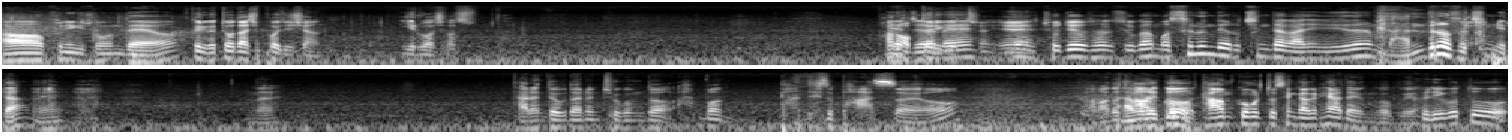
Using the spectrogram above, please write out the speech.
어, 분위기 좋은데요. 그리고 또 다시 포지션 이루어졌습니다. 바로 예전에 엎드리겠죠. 예. 네, 조재호 선수가 뭐 쓰는 대로 친다가 아닌 이제는 만들어서 칩니다. 네. 네. 다른 데보다는 조금 더 한번 반대에서 봤어요. 아마도 다음 공을, 다음 공을 또 생각을 해야 되는 거고요. 그리고 또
